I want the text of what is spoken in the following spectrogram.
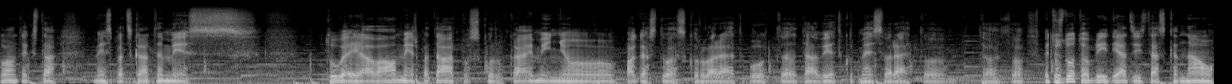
kontekstā, mēs pat skatāmies tuvējā Valmiera, pat ārpus kuru kaimiņu pagastos, kur varētu būt uh, tā vieta, kur mēs varētu to, to, to. Bet uz doto brīdi jāatzīstās, ka nav,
